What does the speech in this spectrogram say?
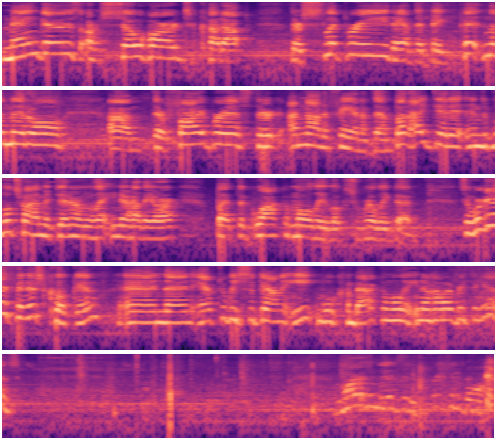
mangoes are so hard to cut up. They're slippery, they have the big pit in the middle, um, they're fibrous, they're, I'm not a fan of them, but I did it and we'll try them at dinner and we'll let you know how they are. But the guacamole looks really good. So we're going to finish cooking and then after we sit down and eat, we'll come back and we'll let you know how everything is. Martin lives in a freaking barn.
